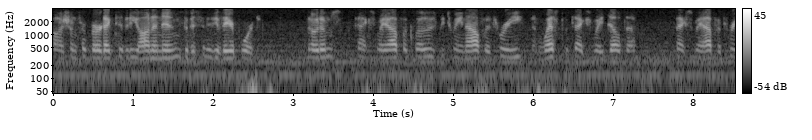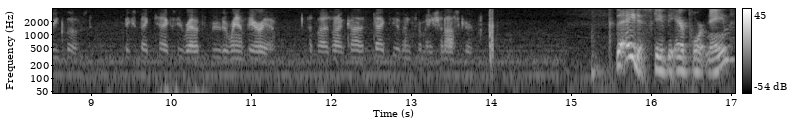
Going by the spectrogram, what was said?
Caution for bird activity on and in the vicinity of the airport. NOTAMs, taxiway Alpha closed between Alpha 3 and west of taxiway Delta. Taxiway Alpha 3 closed. Expect taxi route through the ramp area. Advise on contact of information Oscar. The ATIS gave the airport name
